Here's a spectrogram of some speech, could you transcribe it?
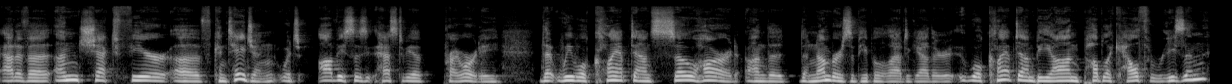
out of an unchecked fear of contagion, which obviously has to be a priority, that we will clamp down so hard on the, the numbers of people allowed to gather. We'll clamp down beyond public health reason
